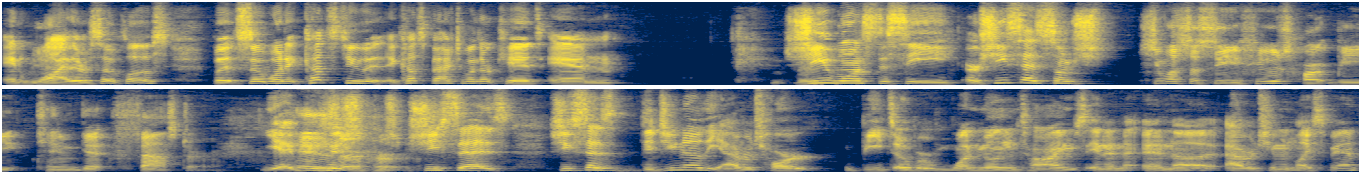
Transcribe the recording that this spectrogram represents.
and Yeah. why they're so close. But so what it cuts to it, it cuts back to when they're kids and she wants to see or she says some sh- she wants to see whose heartbeat can get faster. Yeah, His because or hers? she says she says, "Did you know the average heart beats over one million times in an in uh, average human lifespan?"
